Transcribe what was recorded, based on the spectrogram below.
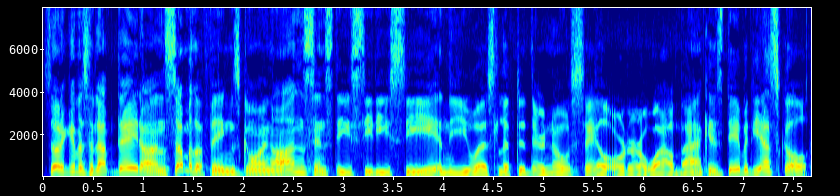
So, to give us an update on some of the things going on since the CDC in the U.S. lifted their no sail order a while back, is David Yeskel.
